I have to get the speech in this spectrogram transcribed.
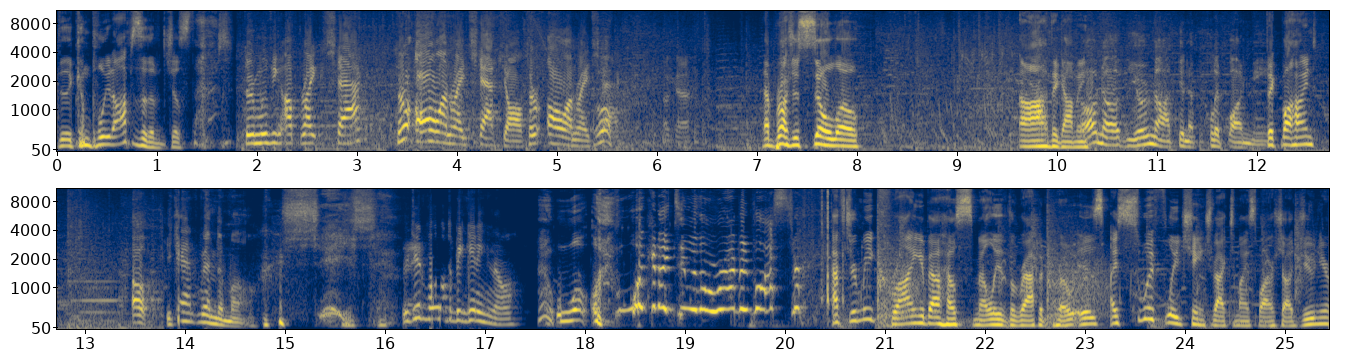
the complete opposite of just that. They're moving up right stack. They're all on right stack, y'all. They're all on right stack. Okay. That brush is so low. Ah, they got me. Oh no, you're not gonna flip on me. Vic behind. Oh, you can't win them all. Jeez. We did well at the beginning, though. What, what can I do with a rapid blaster? After me crying about how smelly the Rapid Pro is, I swiftly change back to my Splash Shot Jr.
